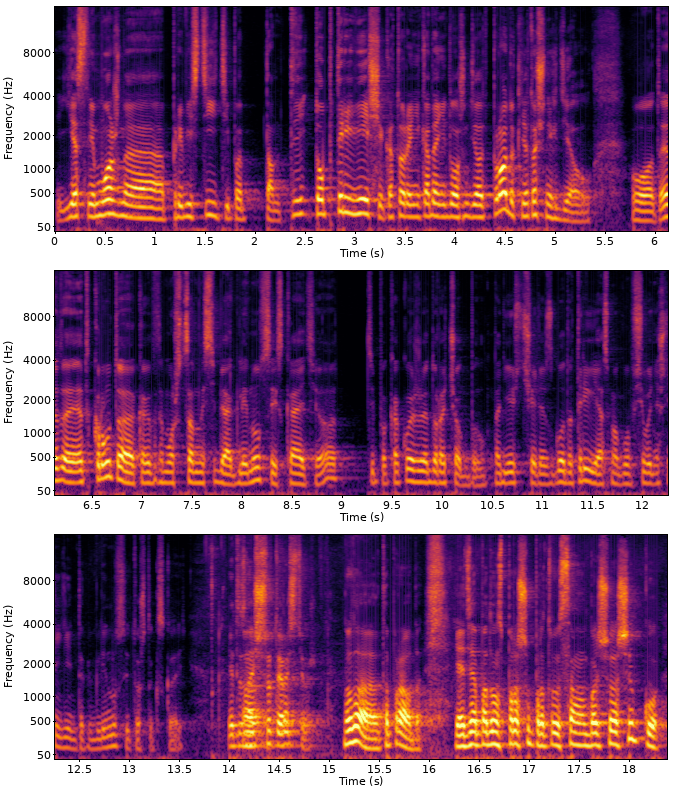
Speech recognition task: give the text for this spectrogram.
если можно привести, типа, там, топ-3 вещи, которые никогда не должен делать продукт, я точно их делал. Вот. Это, это круто, когда ты можешь сам на себя оглянуться и сказать, вот, типа, какой же я дурачок был. Надеюсь, через года три я смогу в сегодняшний день так оглянуться и тоже так сказать. Это значит, а, что ты растешь. Ну да, это правда. Я тебя потом спрошу про твою самую большую ошибку.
